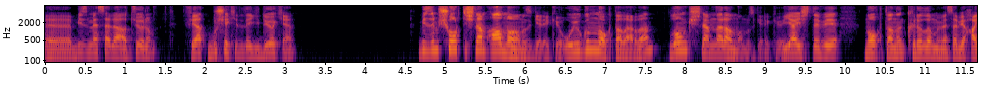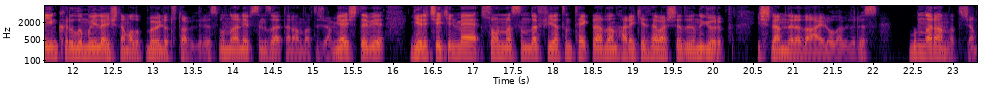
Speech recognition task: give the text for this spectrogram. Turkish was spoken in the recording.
e, biz mesela atıyorum fiyat bu şekilde gidiyorken bizim short işlem almamamız gerekiyor. Uygun noktalardan long işlemler almamız gerekiyor. Ya işte bir noktanın kırılımı mesela bir hayın kırılımıyla işlem alıp böyle tutabiliriz. Bunların hepsini zaten anlatacağım. Ya işte bir geri çekilme sonrasında fiyatın tekrardan harekete başladığını görüp işlemlere dahil olabiliriz. Bunları anlatacağım.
